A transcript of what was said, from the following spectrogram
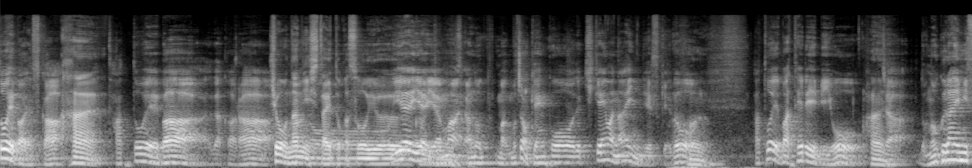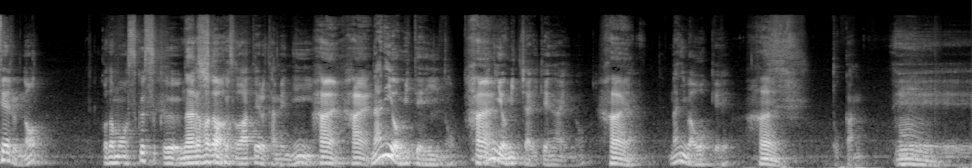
例えばですか？はい。例えばだから今日何したいとかそういういやいやいやまああの、まあ、もちろん健康で危険はないんですけど、はい。例えばテレビを、はい。じゃあどのぐらい見せるの？子供をすくすくなるほど賢く育てるためにはい。はい。何を見ていいの、はい何を見ちゃいけないの、はい。何は OK はい。とか、えー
